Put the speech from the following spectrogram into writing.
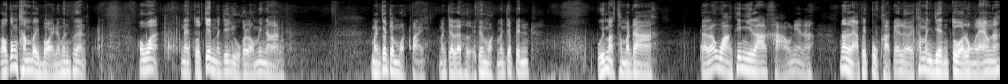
เราต้องทำบ่อยๆนะเพื่อนๆ เพราะว่าไนโตรเจนมันจะอยู่กับเราไม่นาน มันก็จะหมดไป มันจะระเหยไปหมด มันจะเป็นปุ๋ยหมักธรรมดา แต่ระหว่างที่มีราขาวเนี่ยนะนั่นแหละไปปลูกผักได้เลย ถ้ามันเย็นตัวลงแล้วนะ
